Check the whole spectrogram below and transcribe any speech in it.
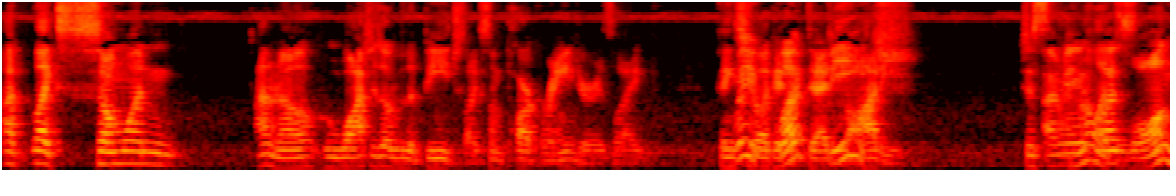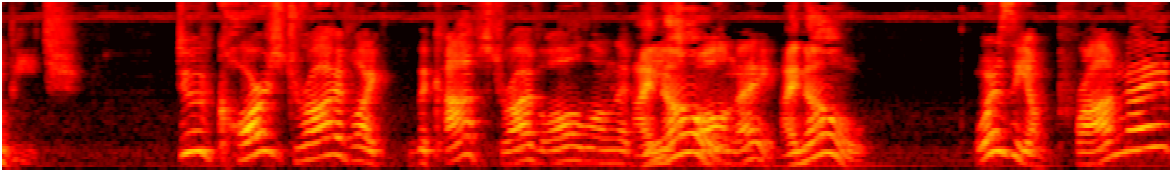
a, like someone, I don't know, who watches over the beach, like some park ranger, is like thinks Wait, you're like a dead beach? body." Just I I, mean, mean, know, like Long Beach. Dude, cars drive like the cops drive all along that beach I know. all night. I know. What is he on prom night?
